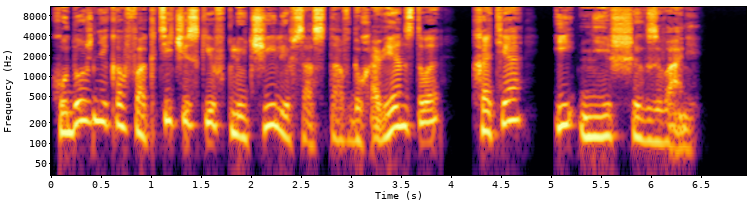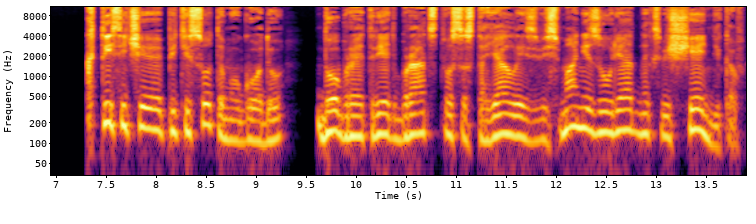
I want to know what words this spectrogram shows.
художников фактически включили в состав духовенства, хотя и низших званий. К 1500 году добрая треть братства состояла из весьма незаурядных священников,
